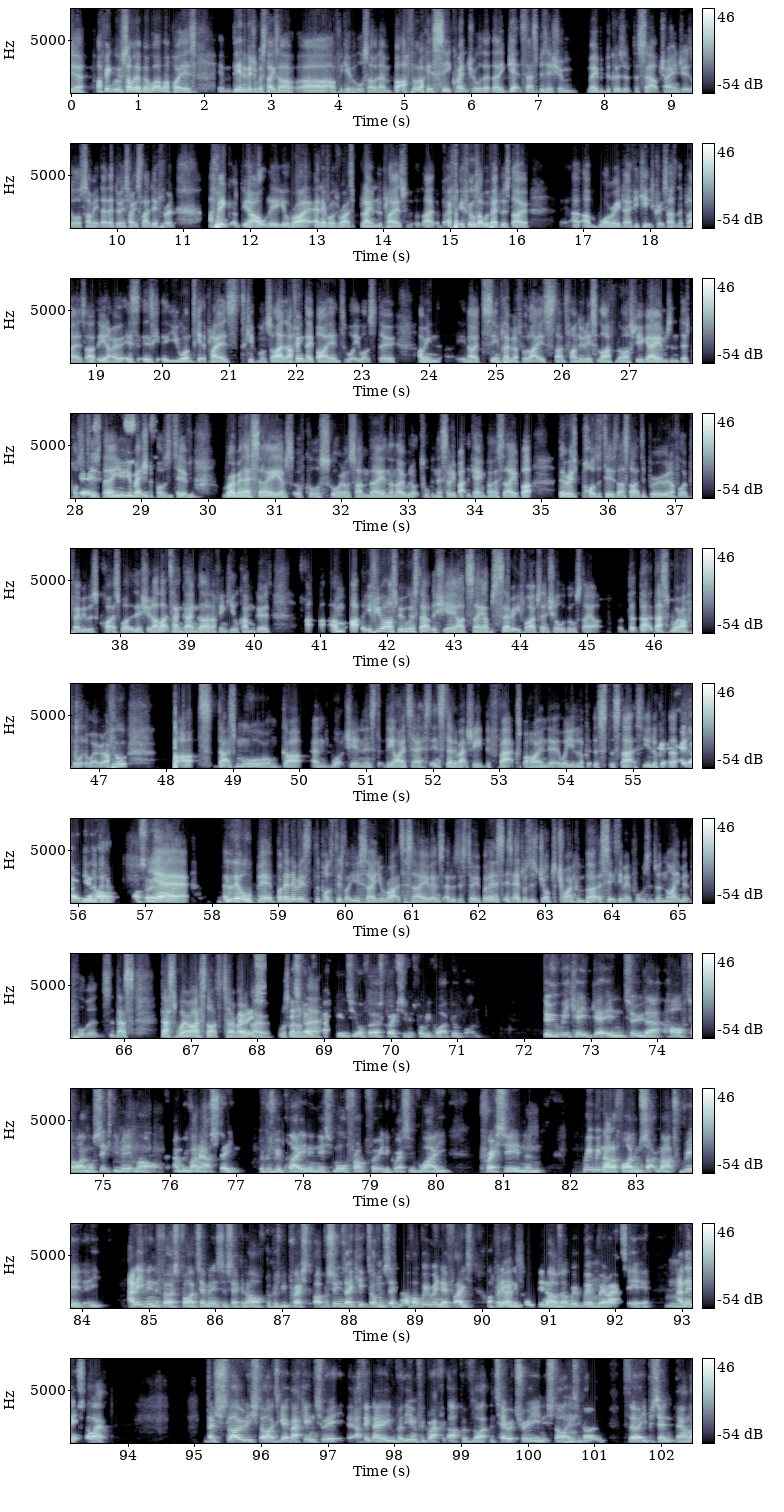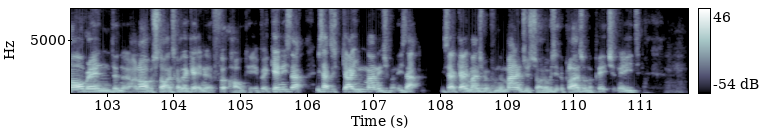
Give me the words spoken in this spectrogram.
Yeah, I think with some of them, what my point is, the individual mistakes are, are, forgivable. Some of them, but I feel like it's sequential that they get to that position, maybe because of the setup changes or something that they're doing something slightly different. I think you know ultimately you're right, and everyone's right to blame the players. Like it feels like with Edwards though, I'm worried that if he keeps criticizing the players, you know, is is you want to get the players to keep them on side, and I think they buy into what he wants to do. I mean, you know, seeing Flemming, I feel like he's starting to find a new lease of life the last few games, and there's positives yeah, there. You, you, mentioned the positive. Mm-hmm. Romain Esse, of course, scoring on Sunday, and I know we're not talking necessarily about the game per se, but there is positives that are starting to brew, and I thought Femi was quite a smart addition. I like Tanganga, and I think he'll come good. I, I, if you ask me, we're going to stay up this year, I'd say I'm 75% sure we will stay up that, that that's where I feel at the moment. I feel, but that's more on gut and watching the eye test instead of actually the facts behind it, where you look at the, the stats, you look at the, you look at heart. Oh, sorry, yeah, a little bit, but then there is the positives, like you say, and you're right to say, and Edwards is too. But then it's, it's Edwards' job to try and convert a 60 minute performance into a 90 minute performance. And that's that's where I start to turn around and go, "What's going on there?" back into your first question. It's probably quite a good one. Do we keep getting to that half time or 60 minute mark and we run out of steam because we're playing in this more front footed, aggressive way, pressing, and we, we nullify them so much, really. And even in the first five, 10 minutes of the second half, because we pressed uh, as soon as they kicked off in the second half, like, we were in their face. I put it in the Correct. group, didn't I? I was like, we're, we're, Mm. we're at it here. Mm. And then it's like they slowly started to get back into it. I think they even put the infographic up of like the territory and it started Mhm. to go 30% down our end. And, and I was starting to go, they're getting a foothold here. But again, is that is that just game management? Is that is that game management from the manager's side, or is it the players on the pitch that need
